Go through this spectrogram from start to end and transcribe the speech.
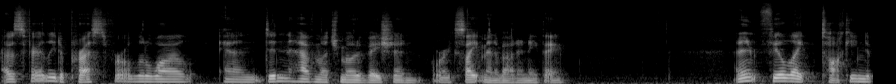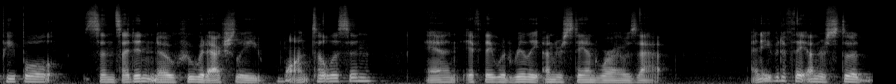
I was fairly depressed for a little while and didn't have much motivation or excitement about anything. I didn't feel like talking to people since I didn't know who would actually want to listen and if they would really understand where I was at. And even if they understood,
